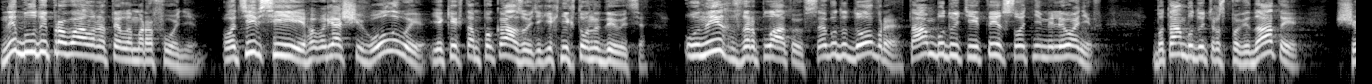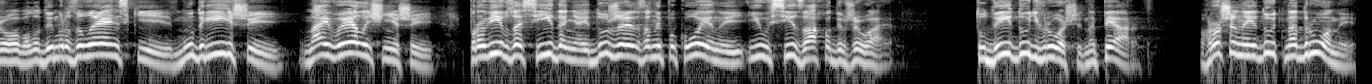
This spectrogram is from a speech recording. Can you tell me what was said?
Не буде провалу на телемарафоні. Оці всі говорящі голови, яких там показують, яких ніхто не дивиться, у них з зарплатою все буде добре. Там будуть йти сотні мільйонів. Бо там будуть розповідати, що Володимир Зеленський мудріший, найвеличніший, провів засідання і дуже занепокоєний, і всі заходи вживає. Туди йдуть гроші на піар. Гроші не йдуть на дрони,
